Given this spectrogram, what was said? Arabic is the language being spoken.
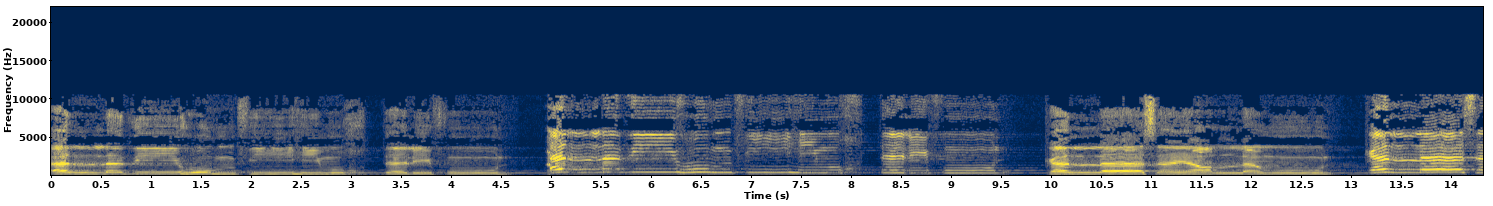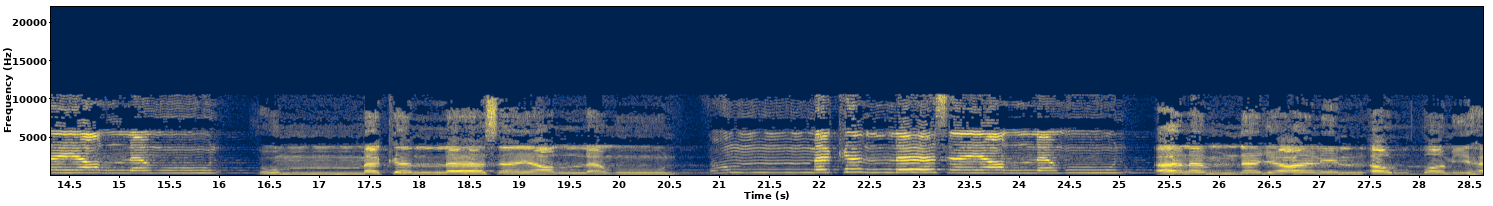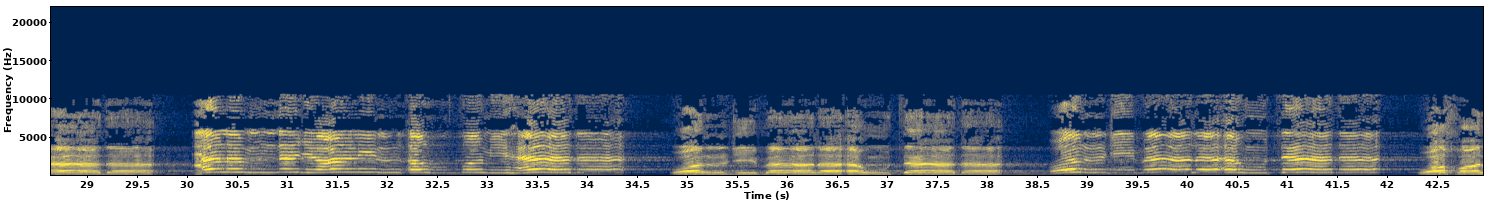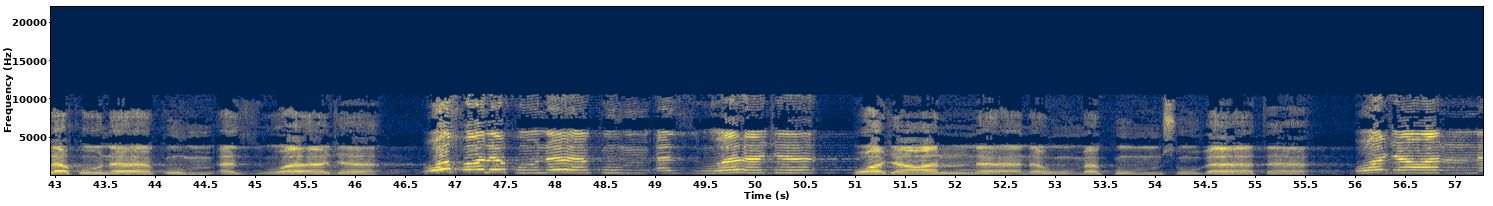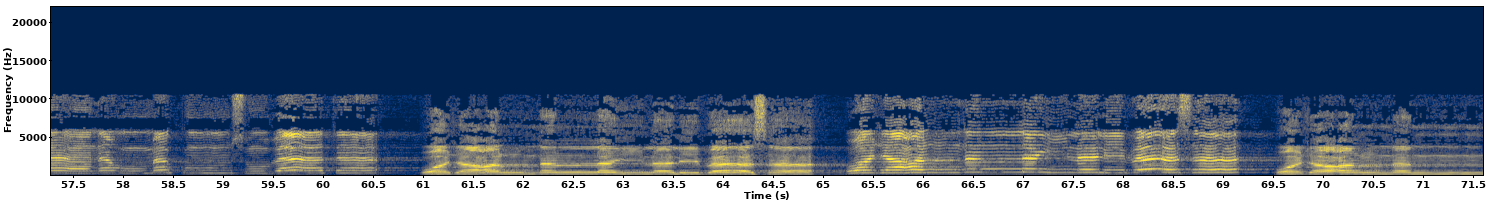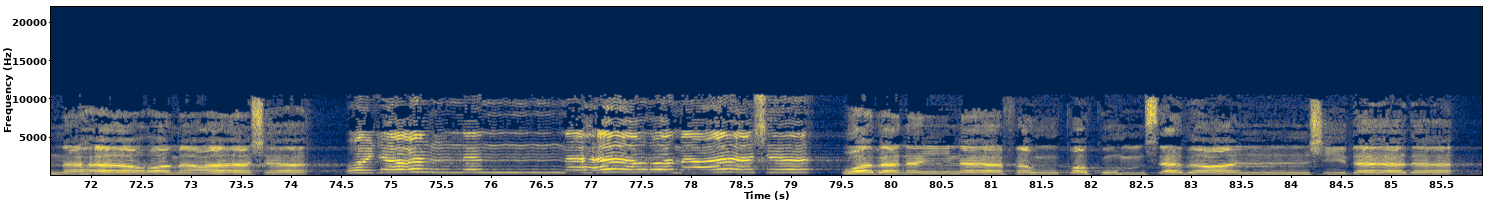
الذي هم فيه مختلفون. الذي هم فيه مختلفون. كلا سيعلمون. كلا سيعلمون. ثم كلا سيعلمون. ثم كلا سيعلمون. ألم نجعل الأرض مهادا؟ ألم نجعل الأرض مهادا والجبال أوتادا والجبال أوتادا وخلقناكم أزواجا وخلقناكم أزواجا وجعلنا نومكم سباتا وجعلنا نومكم سباتا. وجعلنا الليل لباسا. وجعلنا الليل لباسا. وجعلنا النهار معاشا. وجعلنا النهار معاشا. وبنينا فوقكم سبعا شدادا.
